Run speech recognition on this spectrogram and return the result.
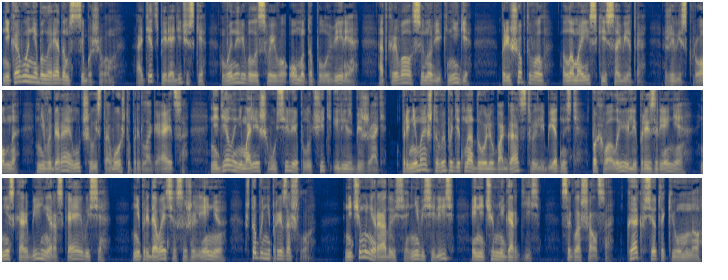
Никого не было рядом с Цыбышевым. Отец периодически выныривал из своего омута полуверия, открывал сыновьи книги, пришептывал ламаистские советы. Живи скромно, не выбирай лучшего из того, что предлагается, не делай ни малейшего усилия получить или избежать. Принимай, что выпадет на долю, богатство или бедность, похвалы или презрение, не скорби, не раскаивайся, не предавайся сожалению, что бы ни произошло. Ничему не радуйся, не веселись и ничем не гордись. Соглашался. Как все-таки умно.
